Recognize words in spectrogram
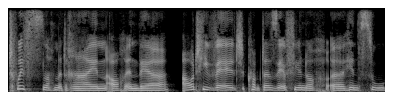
Twists noch mit rein. Auch in der Auti-Welt kommt da sehr viel noch äh, hinzu.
